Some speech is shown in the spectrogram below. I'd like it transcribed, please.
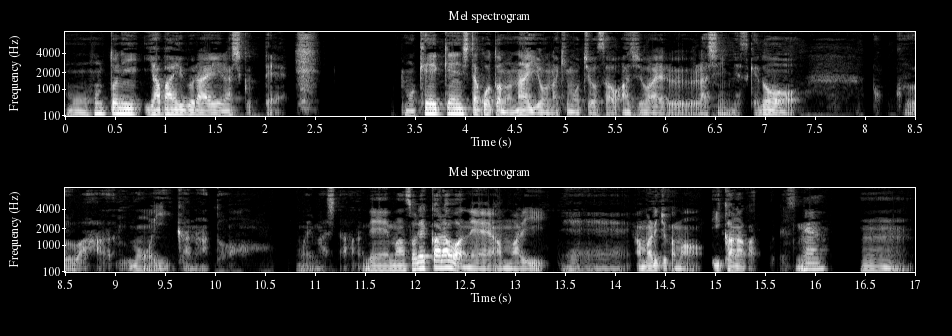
もう本当にやばいぐらいらしくって。もう経験したことのないような気持ちよさを味わえるらしいんですけど、僕はもういいかなと。思いました。で、まあ、それからはね、あんまり、えー、あんまりというかまあ、行かなかったですね。うん。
